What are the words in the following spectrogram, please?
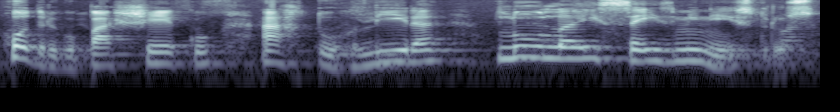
Rodrigo Pacheco, Arthur Lira, Lula e seis ministros.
